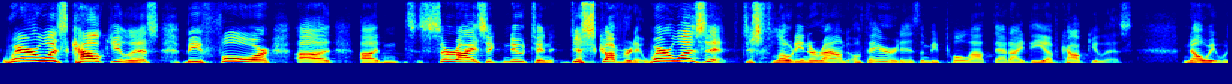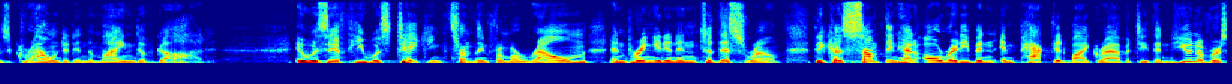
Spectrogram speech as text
Where was calculus before uh, uh Sir Isaac Newton discovered it? Where was it? Just floating around? Oh, there it is. Let me pull out that idea of calculus. No, it was grounded in the mind of God. It was if he was taking something from a realm and bringing it into this realm because something had already been impacted by gravity. The universe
